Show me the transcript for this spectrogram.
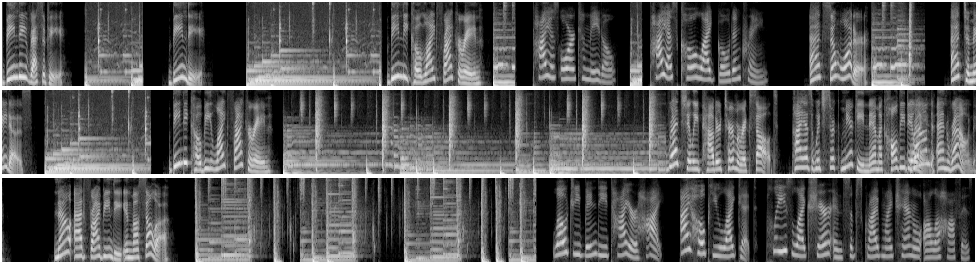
Bhindi recipe. Bhindi. Bhindi ko light fry karain. Pious or tomato. Pious co like golden crane. Add some water. Add tomatoes. Bhindi Kobe light fry karain. Red chili powder turmeric salt. Pias which cirk mirki namak haldi dilang. Round and round. Now add fry bhindi in masala. Logi Bhindi Tire Hi. I hope you like it. Please like, share and subscribe my channel Allah Hafiz.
